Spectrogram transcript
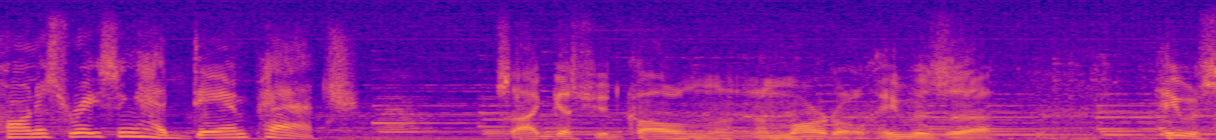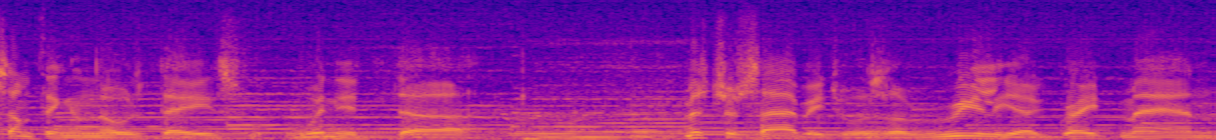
harness racing had Dan Patch. So I guess you'd call him an immortal. He was uh, he was something in those days when you'd uh, Mr. Savage was a really a great man,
